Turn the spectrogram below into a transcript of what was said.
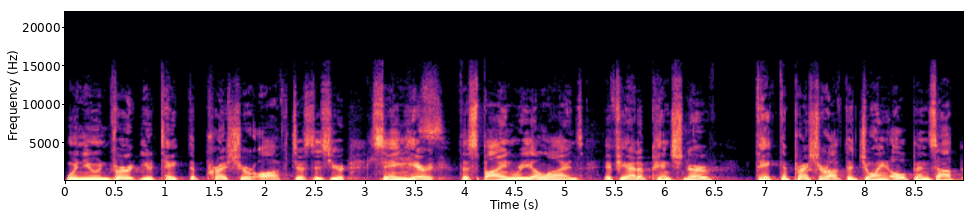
When you invert, you take the pressure off. Just as you're seeing here, the spine realigns. If you had a pinched nerve, take the pressure off. The joint opens up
